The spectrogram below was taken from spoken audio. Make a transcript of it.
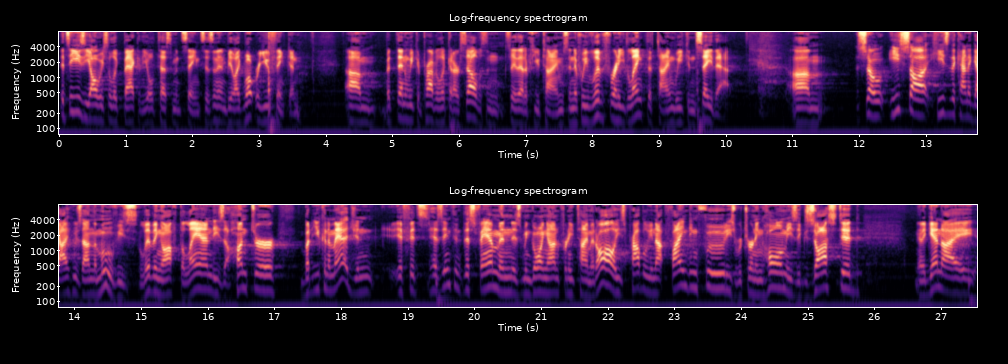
It's easy always to look back at the Old Testament saints, isn't it, and be like, what were you thinking? Um, but then we could probably look at ourselves and say that a few times. And if we've lived for any length of time, we can say that. Um, so Esau, he's the kind of guy who's on the move. He's living off the land. He's a hunter. But you can imagine if it's has anything this famine has been going on for any time at all, he's probably not finding food. He's returning home. He's exhausted. And again, I,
